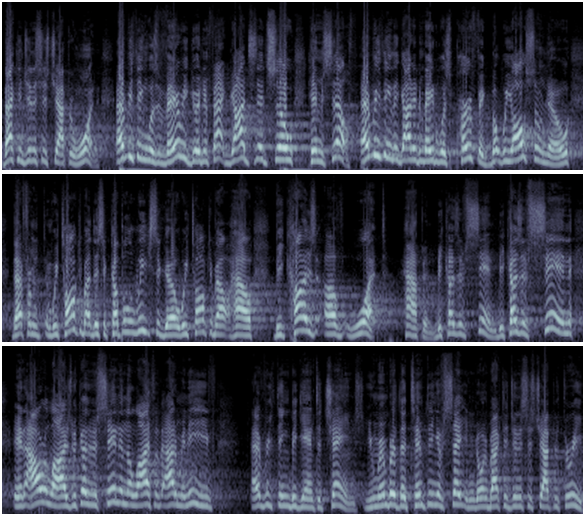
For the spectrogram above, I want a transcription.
back in Genesis chapter 1. Everything was very good. In fact, God said so himself. Everything that God had made was perfect. But we also know that from, we talked about this a couple of weeks ago, we talked about how because of what? Happened because of sin. Because of sin in our lives, because of sin in the life of Adam and Eve, everything began to change. You remember the tempting of Satan, going back to Genesis chapter 3,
